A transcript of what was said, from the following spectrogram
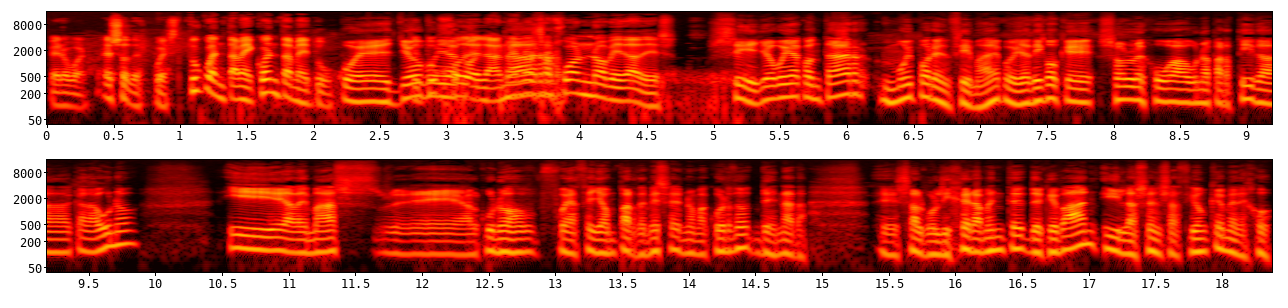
Pero bueno, eso después. Tú cuéntame, cuéntame tú. Pues yo Que tú, voy a joder, al menos contar... has jugado novedades. Sí, yo voy a contar muy por encima, ¿eh? Pues ya digo que solo he jugado una partida a cada uno y además eh, algunos fue hace ya un par de meses, no me acuerdo de nada, eh, salvo ligeramente de que van y la sensación que me dejó.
